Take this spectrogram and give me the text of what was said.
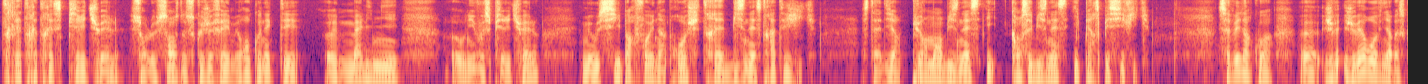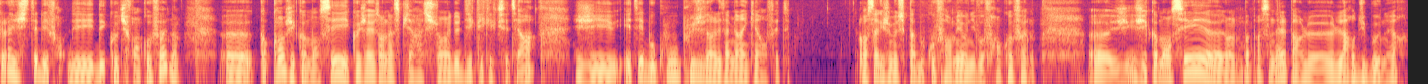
très très très spirituelle sur le sens de ce que je fais et me reconnecter euh, m'aligner euh, au niveau spirituel, mais aussi parfois une approche très business stratégique, c'est-à-dire purement business et quand c'est business hyper spécifique. Ça veut dire quoi? Euh, je, vais, revenir parce que là j'ai des, des, coachs francophones. Euh, quand, quand j'ai commencé et que j'avais besoin d'inspiration et de déclic, etc., j'ai été beaucoup plus vers les Américains en fait. C'est pour ça que je me suis pas beaucoup formé au niveau francophone. Euh, j'ai commencé euh, dans le monde personnel par l'art du bonheur,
